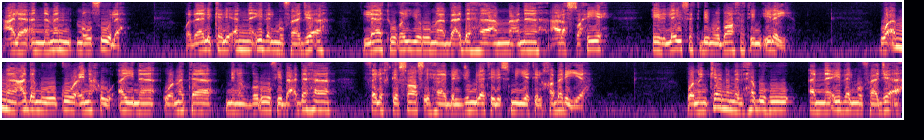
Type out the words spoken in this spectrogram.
على أن من موصولة. وذلك لأن إذا المفاجأة لا تغير ما بعدها عن معناه على الصحيح إذ ليست بمضافة إليه. وأما عدم وقوع نحو أين ومتى من الظروف بعدها فلاختصاصها بالجملة الاسمية الخبرية. ومن كان مذهبه أن إذا المفاجأة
